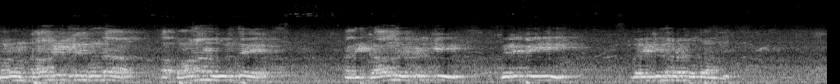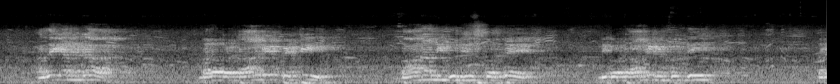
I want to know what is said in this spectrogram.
మనం టార్గెట్ లేకుండా ఆ బాణాన్ని వదిలితే అది గాల్లో ఎక్కడికి వెళ్ళిపోయి మరి కింద పడిపోతా ఉంది అదే కనుక మనం ఒక టార్గెట్ పెట్టి బాణాన్ని గురి తీసుకొస్తే మీకు టార్గెట్ ఉంటుంది. మన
